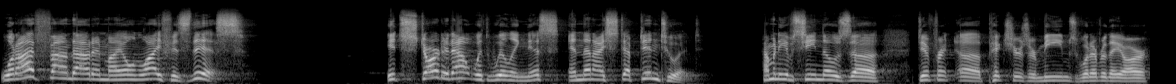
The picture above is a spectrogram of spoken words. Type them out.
what I've found out in my own life is this it started out with willingness, and then I stepped into it. How many have seen those uh, different uh, pictures or memes, whatever they are,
